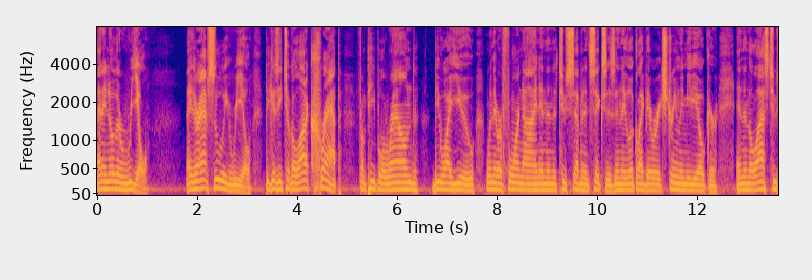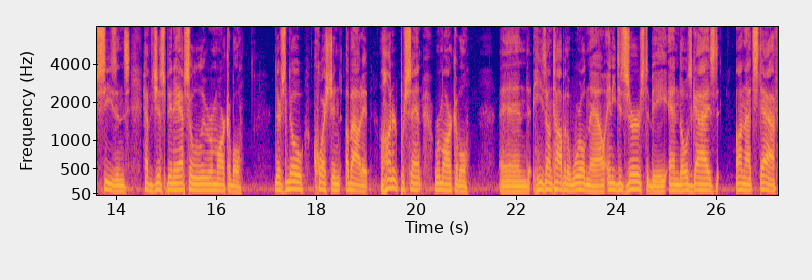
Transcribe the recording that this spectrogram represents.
and I know they're real. And they're absolutely real because he took a lot of crap from people around BYU when they were four and nine, and then the two seven and sixes, and they looked like they were extremely mediocre. And then the last two seasons have just been absolutely remarkable. There's no question about it. 100% remarkable. And he's on top of the world now, and he deserves to be. And those guys on that staff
